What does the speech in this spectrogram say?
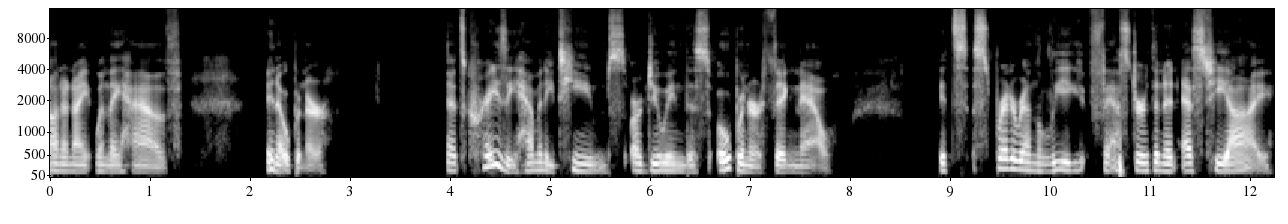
on a night when they have an opener. It's crazy how many teams are doing this opener thing now. It's spread around the league faster than an STI.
